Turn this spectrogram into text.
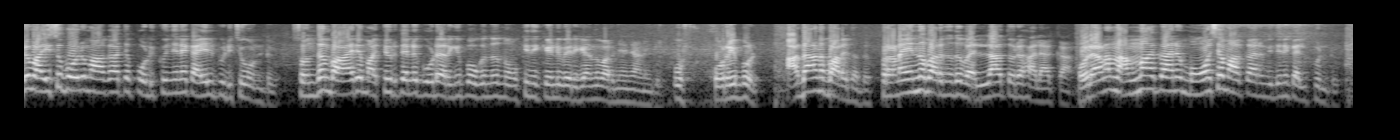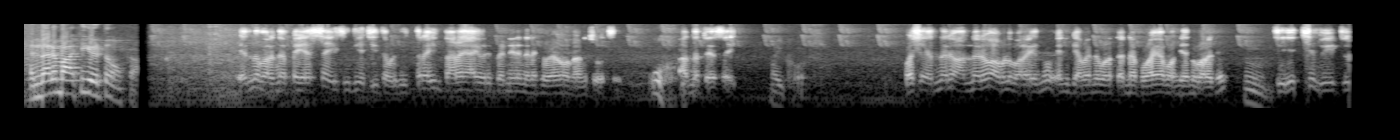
ഒരു വയസ്സ് പോലും ആകാത്ത പൊടിക്കുഞ്ഞിനെ കയ്യിൽ പിടിച്ചുകൊണ്ട് സ്വന്തം ഭാര്യ മറ്റൊരുത്തന്റെ കൂടെ ഇറങ്ങി പോകുന്നത് നോക്കി നിൽക്കേണ്ടി വരിക എന്ന് പറഞ്ഞു കഴിഞ്ഞാണെങ്കിൽ ഉഫ് ഹൊറിബിൾ അതാണ് പറയുന്നത്. പ്രണയം എന്ന് പറയുന്നത് വല്ലാത്തൊരു ഹലാക്കാണ്. ഒരാളെ നന്നാക്കാനും മോശമാക്കാനും ഇതിന് കൽപ്പുണ്ട്. എന്തായാലും ബാക്കി കേട്ട് നോക്കാം. എന്ന് പറഞ്ഞപ്പോ എസ് ഐ സുധിയെ ചീത്ത വിളിച്ചു. ഇത്രയും തറയായ ഒരു പെണ്ണിനെ നിനക്ക് വേണമെന്നാണ് ചോദിച്ചത്. അന്നത്തെ എസ് ഐ പക്ഷെ എന്നേരം അന്നേരം അവൾ പറയുന്നു എനിക്ക് അവന്റെ കൂടെ തന്നെ പോയാൽ മതി എന്ന് പറഞ്ഞു. തിരിച്ച് വീട്ടിൽ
